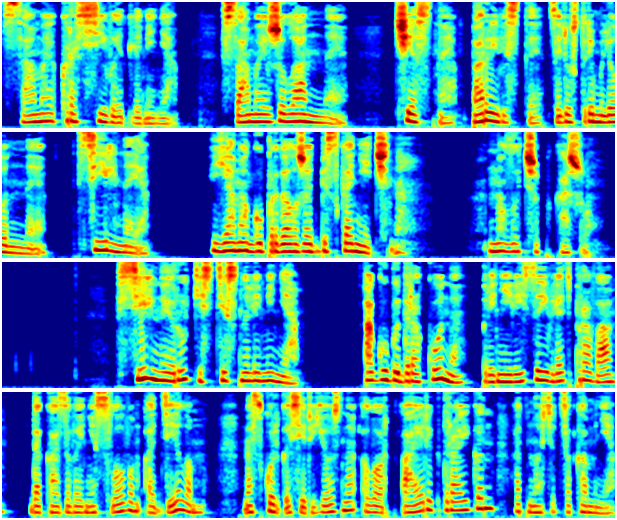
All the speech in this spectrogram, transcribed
Самая красивая для меня, самая желанная, честная, порывистая, целеустремленная, сильная. Я могу продолжать бесконечно, но лучше покажу. Сильные руки стиснули меня, а губы дракона принялись заявлять права, доказывая не словом, а делом, насколько серьезно лорд Айрик Драйган относится ко мне.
